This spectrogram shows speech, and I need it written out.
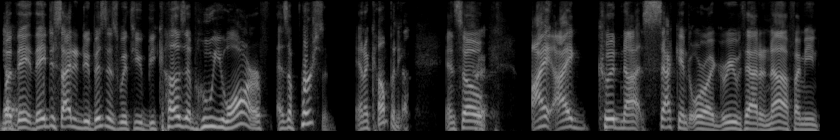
But they they decided to do business with you because of who you are as a person and a company. And so right. I I could not second or agree with that enough. I mean,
